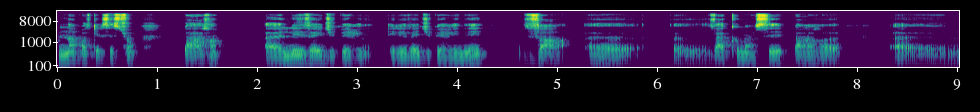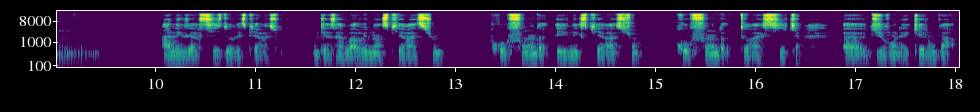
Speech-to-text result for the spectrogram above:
n'importe quelle session, par euh, l'éveil du périnée. Et l'éveil du périnée va, euh, va commencer par un exercice de respiration. Donc à savoir une inspiration profonde et une expiration profonde thoracique durant laquelle on va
